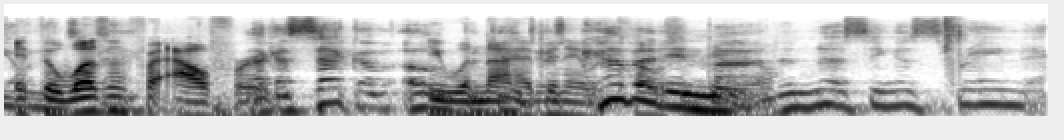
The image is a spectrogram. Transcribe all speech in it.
If it wasn't for Alfred, like a sack of old he would not have been able to covered close the in deal. mud and nursing a sprained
